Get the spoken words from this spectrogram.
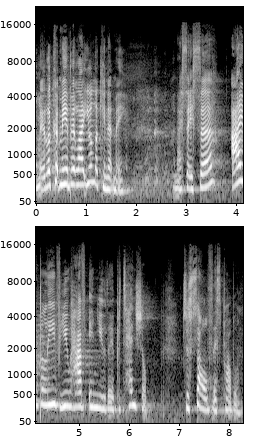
They look at me a bit like you're looking at me. And I say, Sir, I believe you have in you the potential to solve this problem.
